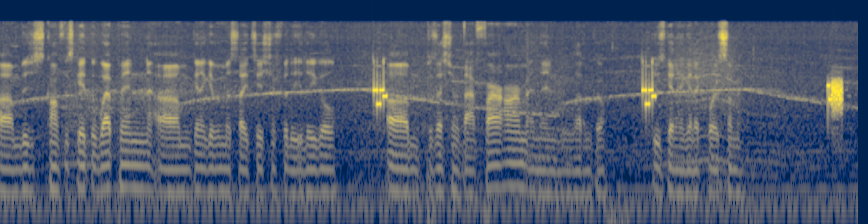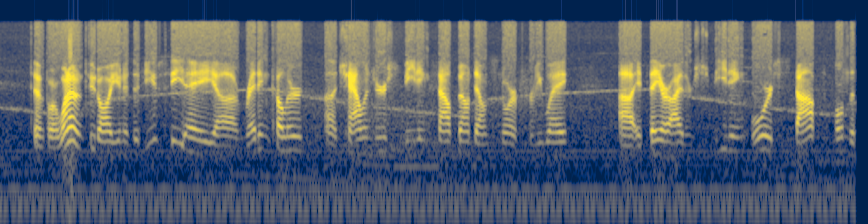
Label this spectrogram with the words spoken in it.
um, we just confiscate the weapon. Um, gonna give him a citation for the illegal um, possession of that firearm, and then we'll let him go. He's gonna get a court. One Adam two to all units. If you see a uh, red in color uh, Challenger speeding southbound down Sonora Freeway, uh, if they are either speeding or stopped on the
